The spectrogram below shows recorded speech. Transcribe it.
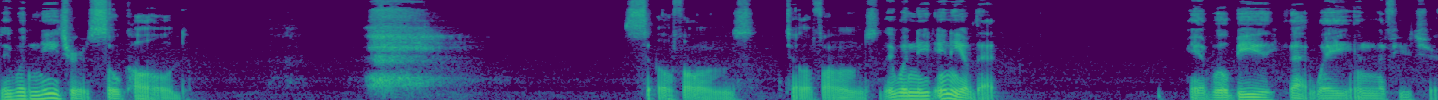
They wouldn't need your so called cell phones, telephones. They wouldn't need any of that. It will be that way in the future.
